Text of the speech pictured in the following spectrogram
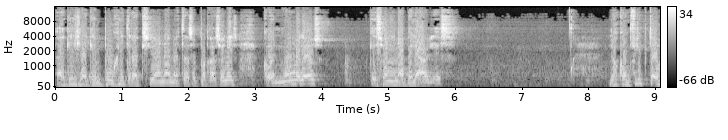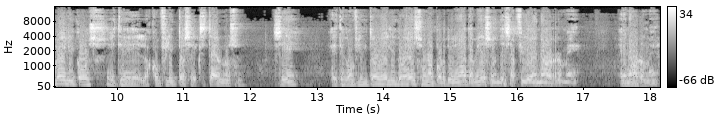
aquella que empuje y tracciona nuestras exportaciones con números que son inapelables los conflictos bélicos, este, los conflictos externos, ¿sí? Este conflicto bélico es una oportunidad, también es un desafío enorme, enorme,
